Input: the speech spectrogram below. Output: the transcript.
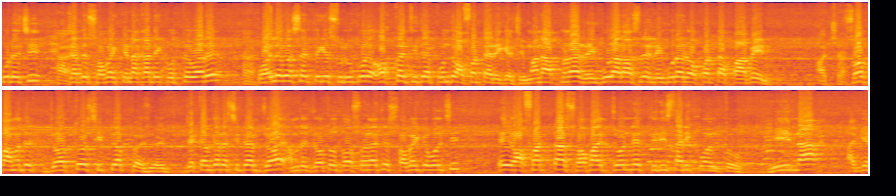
করেছি হ্যাঁ। যাতে সবাই কেনাকাটি করতে পারে। হ্যাঁ। পয়লা বৈশাখ থেকে শুরু করে অক্ষয় তৃতীয়া পর্যন্ত অফারটা রেখেছি। মানে আপনারা রেগুলার আসলে রেগুলার অফারটা পাবেন। আচ্ছা। সব আমাদের যত সিটি অফ যে কলকাতা সিটি অফ জয় আমাদের যত দর্শক আছে সবাইকে বলছি এই অফারটা সবার জন্য তিরিশ তারিখ পর্যন্ত। ভিড় না আজকে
